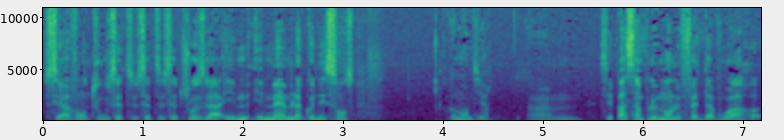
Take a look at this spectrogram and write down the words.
c'est avant tout cette, chose-là. Et, même la connaissance, comment dire c'est pas simplement le fait d'avoir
